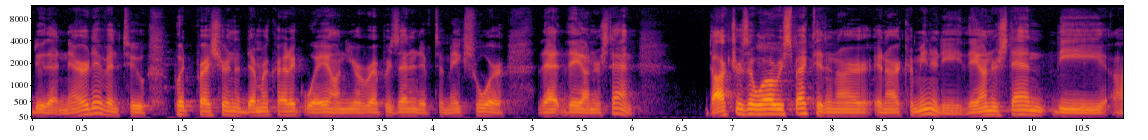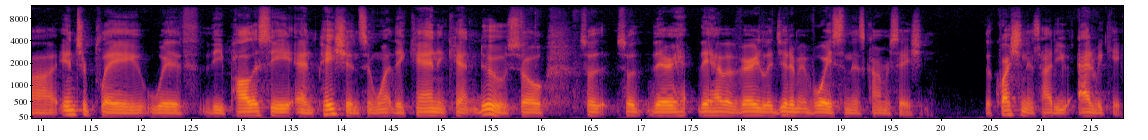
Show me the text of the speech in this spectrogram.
do that narrative and to put pressure in a democratic way on your representative to make sure that they understand. Doctors are well respected in our in our community. They understand the uh, interplay with the policy and patients and what they can and can't do. So so so they have a very legitimate voice in this conversation. The question is, how do you advocate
